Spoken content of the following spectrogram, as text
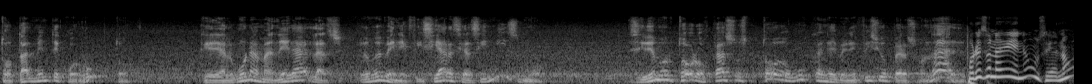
totalmente corrupto, que de alguna manera las, es beneficiarse a sí mismo. Si vemos todos los casos, todos buscan el beneficio personal. Por eso nadie denuncia, ¿no?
